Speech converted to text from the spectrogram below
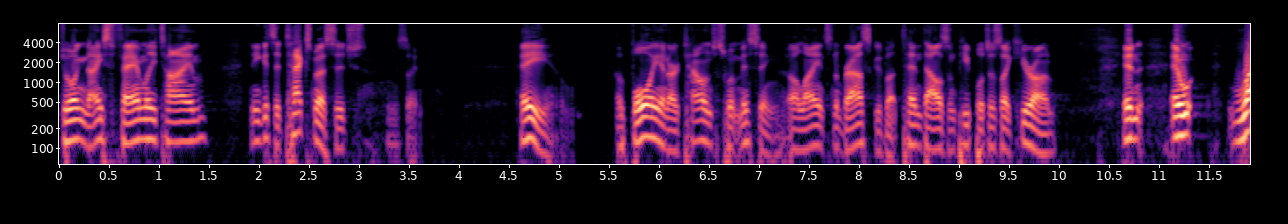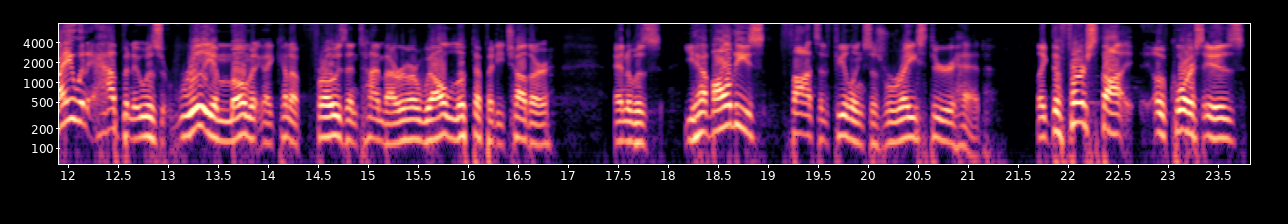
enjoying nice family time. And he gets a text message. He's like, Hey, a boy in our town just went missing. Alliance, Nebraska, about 10,000 people, just like Huron. And, and right when it happened, it was really a moment, like kind of frozen time. But I remember we all looked up at each other and it was you have all these thoughts and feelings just race through your head. Like the first thought, of course, is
